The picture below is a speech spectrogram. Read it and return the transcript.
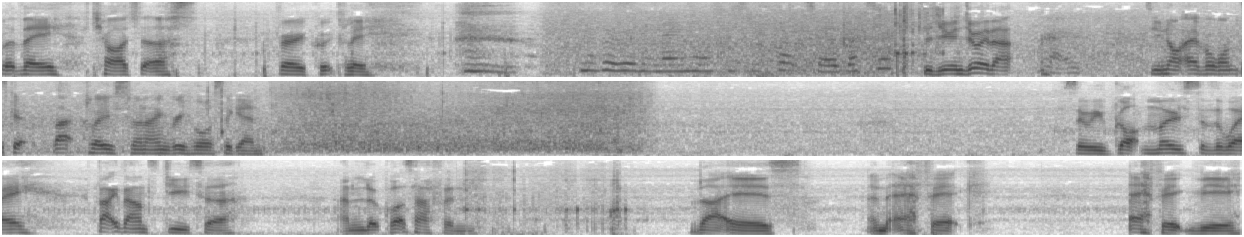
but they charged at us very quickly. Never ridden any horses were quite so aggressive. Did you enjoy that? No. Do you not ever want to get that close to an angry horse again? So we've got most of the way back down to Juta and look what's happened. That is an epic, epic view.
